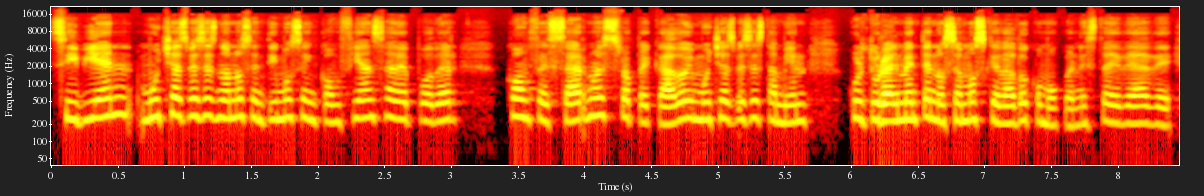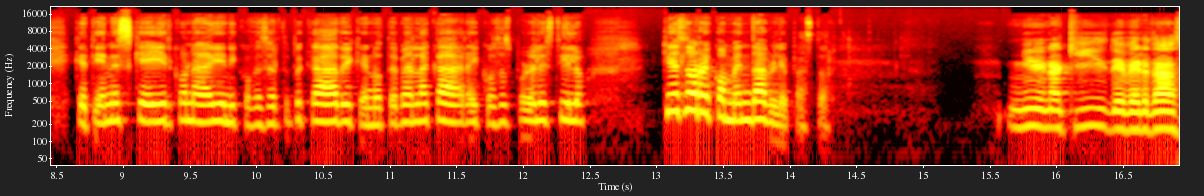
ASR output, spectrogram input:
si bien muchas veces no nos sentimos en confianza de poder confesar nuestro pecado y muchas veces también culturalmente nos hemos quedado como con esta idea de que tienes que ir con alguien y confesar tu pecado y que no te vean la cara y cosas por el estilo, ¿qué es lo recomendable, pastor? Miren, aquí de verdad,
